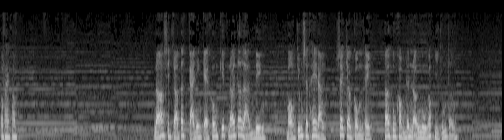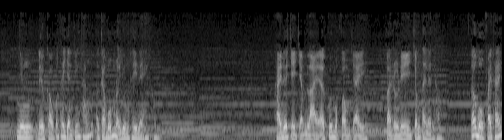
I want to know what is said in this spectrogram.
có phải không? Nó sẽ cho tất cả những kẻ khốn kiếp nói tớ là điên. Bọn chúng sẽ thấy rằng xét cho cùng thì tớ cũng không đến nỗi ngu ngốc như chúng tưởng. Nhưng liệu cậu có thể giành chiến thắng ở cả bốn nội dung thi này hay không? Hai đứa chạy chậm lại ở cuối một vòng chạy và Rudy chống tay lên hông. Tớ buộc phải thế.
